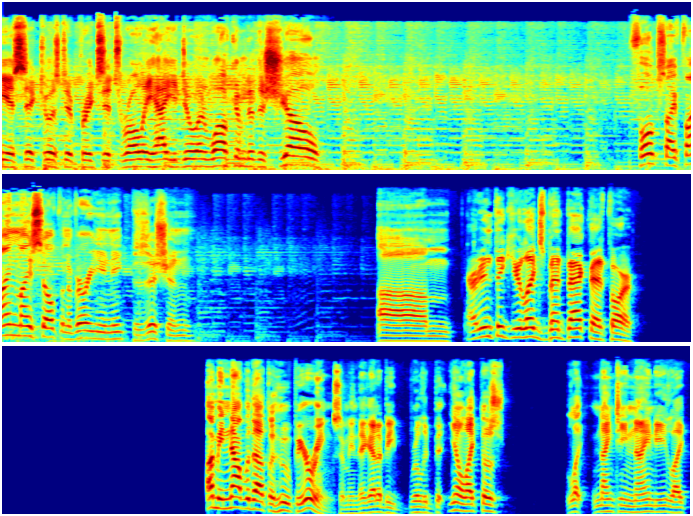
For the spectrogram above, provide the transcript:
Hey, you sick, twisted freaks. It's Roley. How you doing? Welcome to the show. Folks, I find myself in a very unique position. Um, I didn't think your legs bent back that far. I mean, not without the hoop earrings. I mean, they got to be really big. You know, like those, like 1990, like.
